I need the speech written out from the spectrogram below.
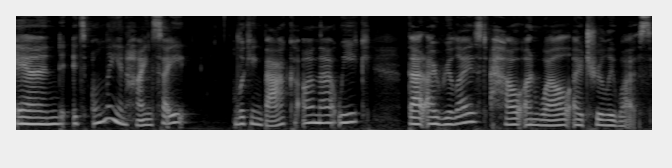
And it's only in hindsight, looking back on that week, that I realized how unwell I truly was.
